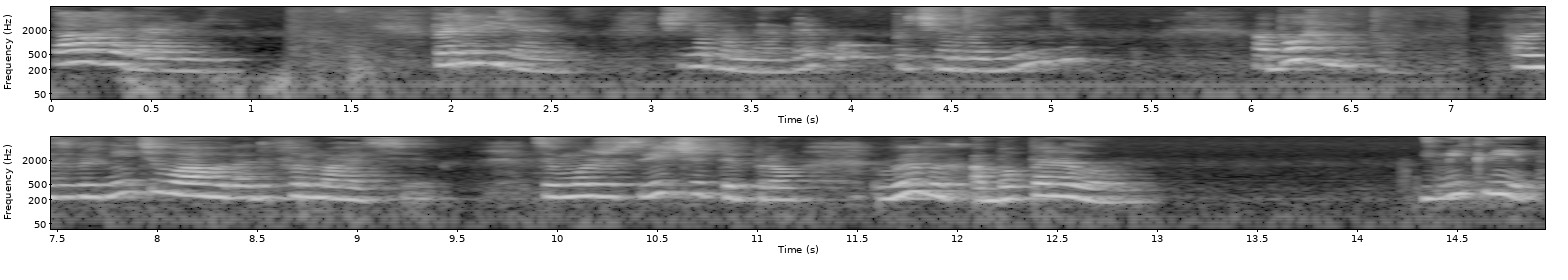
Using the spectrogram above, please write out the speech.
та оглядаємо її. Перевіряємо, чи нема набряку, почервоніння або гематом. Але зверніть увагу на деформацію. Це може свідчити про вивих або перелом. Візьміть лід.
